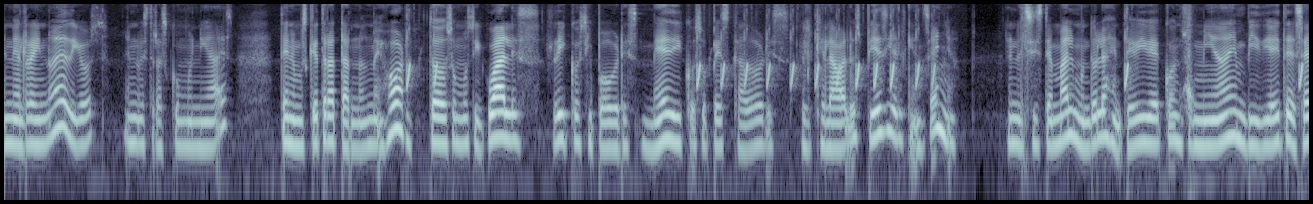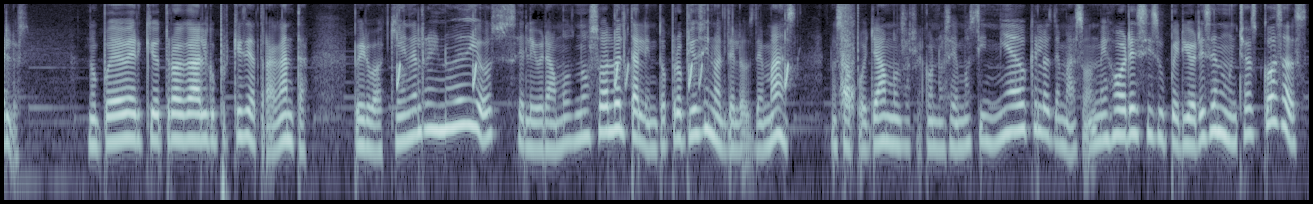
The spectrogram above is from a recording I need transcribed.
en el reino de Dios, en nuestras comunidades, tenemos que tratarnos mejor. Todos somos iguales, ricos y pobres, médicos o pescadores, el que lava los pies y el que enseña. En el sistema del mundo la gente vive consumida de envidia y de celos. No puede ver que otro haga algo porque se atraganta. Pero aquí en el reino de Dios celebramos no solo el talento propio, sino el de los demás. Nos apoyamos, reconocemos sin miedo que los demás son mejores y superiores en muchas cosas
